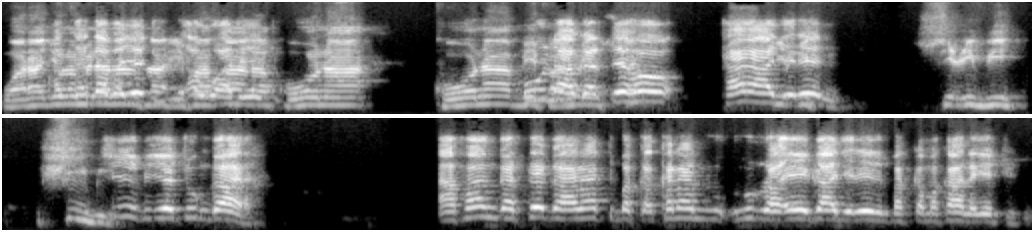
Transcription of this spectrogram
ورجل من الأنصار فقال. كونا كونا Kun agartee hoo tayaa jedheen. شيبي Shiibi jechuun gaara. Afaan gartee gaaraatti bakka kanaan nurraa eegaa jedheen bakka makaana jechuudha.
